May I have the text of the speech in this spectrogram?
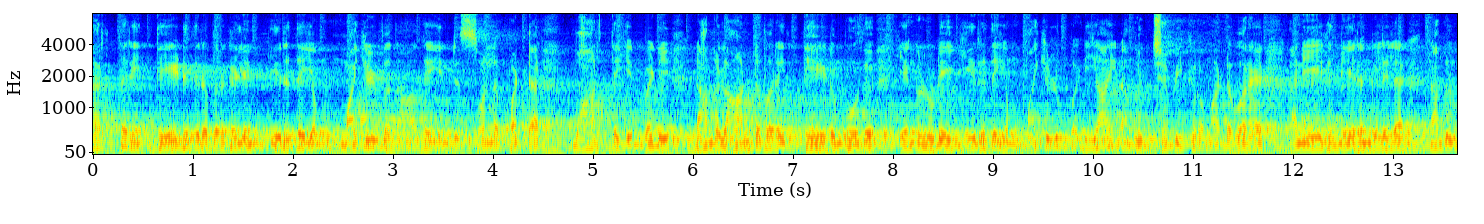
கர்த்தரை தேடுகிறவர்களின் இருதயம் மகிழ்வதாக என்று சொல்லப்பட்ட வார்த்தையின்படி நாங்கள் ஆண்டவரை தேடும்போது எங்களுடைய இருதயம் மகிழும்படியாய் நாங்கள் ஜெபிக்கிறோம். ஆண்டவரே அநேக நேரங்களில் நாங்கள்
